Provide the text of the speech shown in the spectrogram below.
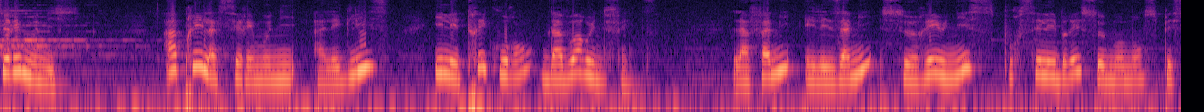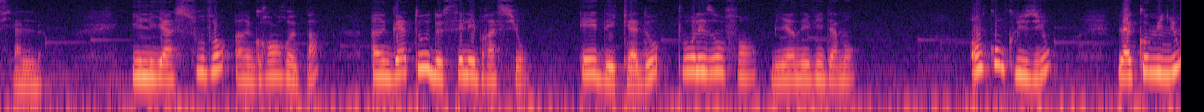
cérémonie. Après la cérémonie à l'église, il est très courant d'avoir une fête la famille et les amis se réunissent pour célébrer ce moment spécial. Il y a souvent un grand repas, un gâteau de célébration et des cadeaux pour les enfants, bien évidemment. En conclusion, la communion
